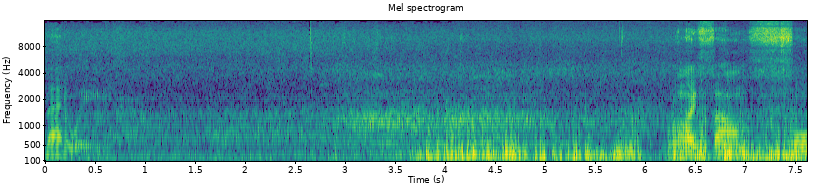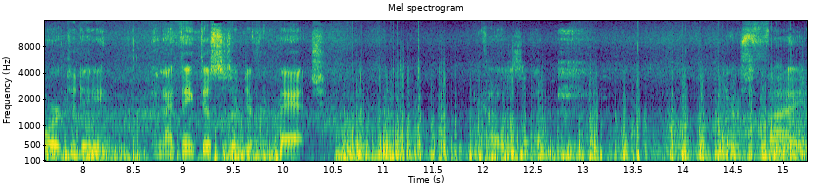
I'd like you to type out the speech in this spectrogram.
that way. Well, I found four today, and I think this is a different batch because uh, there's five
